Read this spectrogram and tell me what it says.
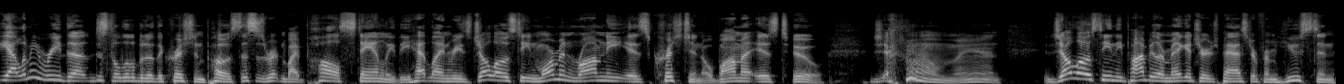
yeah, let me read the, just a little bit of the Christian Post. This is written by Paul Stanley. The headline reads Joel Osteen, Mormon Romney is Christian. Obama is too. Oh, man. Joel Osteen, the popular megachurch pastor from Houston,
